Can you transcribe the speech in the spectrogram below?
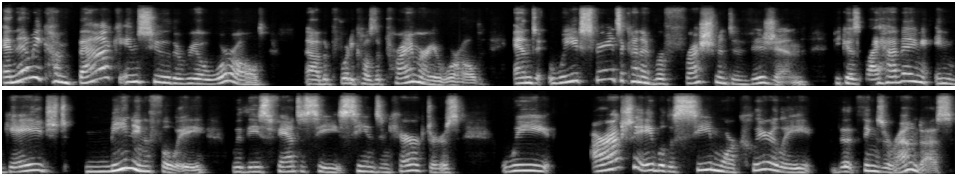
and then we come back into the real world, uh, the what he calls the primary world, and we experience a kind of refreshment of vision because by having engaged meaningfully with these fantasy scenes and characters, we are actually able to see more clearly the things around us.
